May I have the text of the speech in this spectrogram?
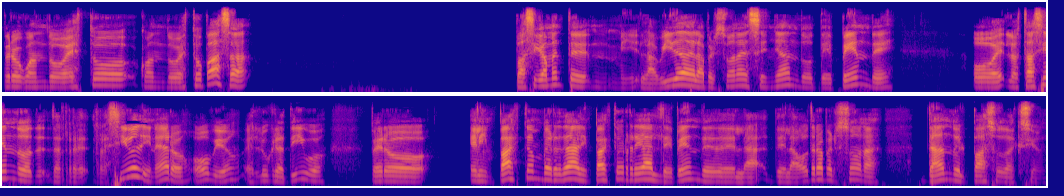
pero cuando esto, cuando esto pasa, Básicamente, mi- la vida de la persona enseñando depende, o eh, lo está haciendo, recibe dinero, obvio, es lucrativo, pero el impacto en verdad, el impacto real depende de la, de la otra persona dando el paso de acción,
